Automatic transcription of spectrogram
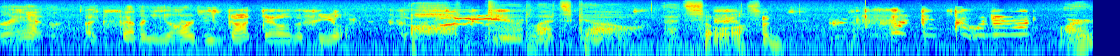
ran like 70 yards. He's got down the field. Oh, dude, let's go. That's so awesome. Freaking go, dude. Are,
